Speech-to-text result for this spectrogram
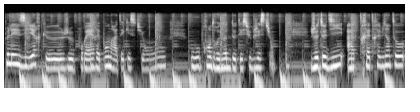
plaisir que je pourrai répondre à tes questions ou prendre note de tes suggestions. Je te dis à très très bientôt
